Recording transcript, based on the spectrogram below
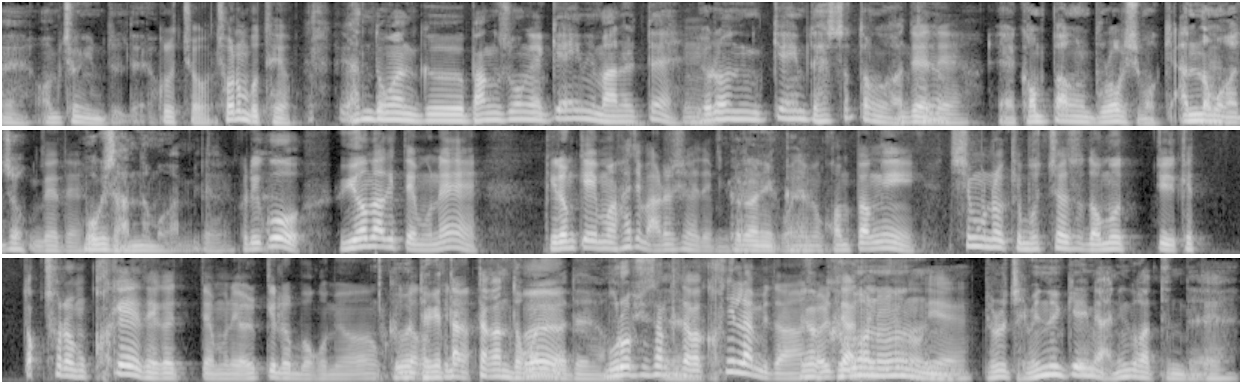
예, 엄청 힘들대요. 그렇죠. 저는 못 해요. 한동안 그 방송에 게임이 많을 때 이런 게임도 했었던 것 같아요. 음. 네네. 예, 건빵을 물 없이 먹기 안 넘어가죠. 네네. 목에서 안 넘어갑니다. 네. 그리고 위험하기 때문에 이런 게임을 하지 말으셔야 됩니다. 그러니까요. 왜냐면 건빵이 침으로 이렇게 묻혀서 너무 이렇게 떡처럼 크게 되기 때문에 10개를 먹으면 그거 되게 딱딱한 덩어리가 예, 돼요. 물 없이 삼키다가 큰일 납니다. 그러니까 그거는. 예. 별로 재밌는 게임이 아닌 것 같은데 네.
